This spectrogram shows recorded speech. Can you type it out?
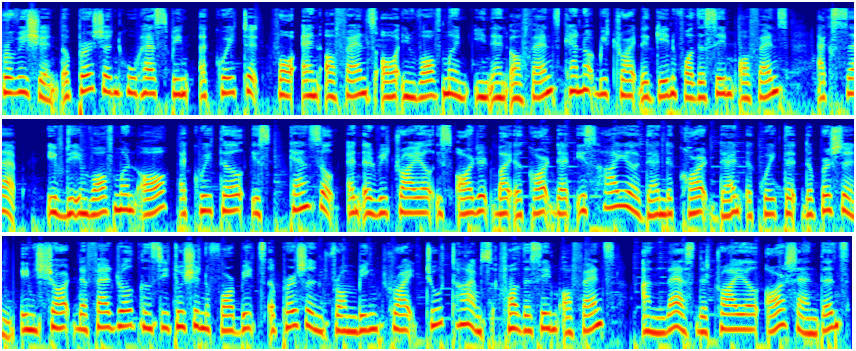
provision a person who has been acquitted for an offense or involvement in an offense cannot be tried again for the same offense except if the involvement or acquittal is cancelled and a retrial is ordered by a court that is higher than the court that acquitted the person. In short, the federal constitution forbids a person from being tried two times for the same offense unless the trial or sentence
